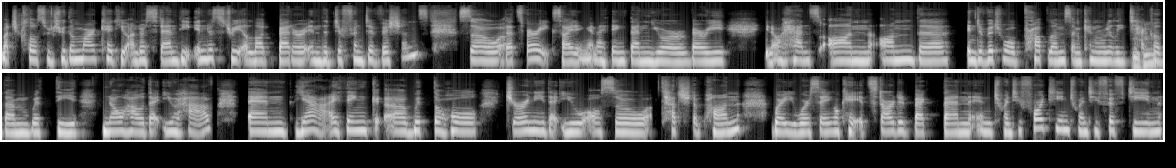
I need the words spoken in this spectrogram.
much closer to the market. You understand the industry a lot better in the different divisions. So that's very exciting. And I think then you're very, you know, hands on on the individual problems and can really mm-hmm. tackle mm-hmm. them with the know-how that you have. And yeah, I think uh, with the whole journey that you also touched upon, where you were saying, okay, it started back then in 2014, 2015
